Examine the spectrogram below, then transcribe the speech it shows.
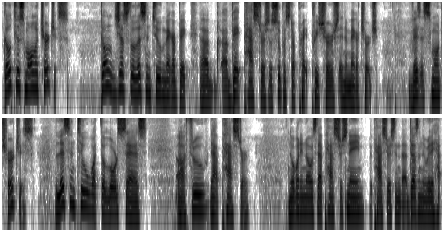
Go to smaller churches. Don't just listen to mega big, uh, uh, big pastors or superstar pre- preachers in the mega church. Visit small churches. Listen to what the Lord says uh, through that pastor. Nobody knows that pastor's name. The pastor doesn't really ha-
